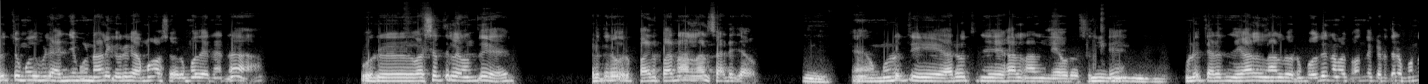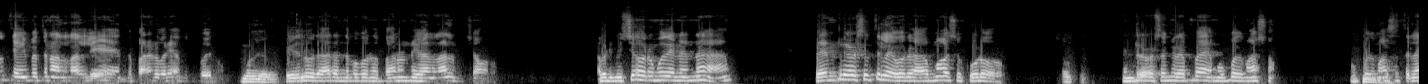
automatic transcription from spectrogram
இருபத்தொம்போது புள்ளி அஞ்சு மூணு நாளைக்கு வரைக்கும் அமாவாசை வரும்போது என்னன்னா ஒரு வருஷத்துல வந்து கிட்டத்தட்ட ஒரு பதி பதினாலு நாள் ஷார்டேஜ் ஆகும். முந்நூற்றி அறுபத்தஞ்சு கால் நாள் இல்லையா ஒரு வருஷத்துக்கு முந்நூற்றி அறுபத்தஞ்சு கால் நாள் வரும்போது நமக்கு வந்து கிட்டத்தட்ட முந்நூற்றி ஐம்பத்தி நாலு நாள்லயே இந்த பன்னெண்டு வரையும் வந்துட்டு போயிடும். இதில் ஒரு ஆறு அந்த பக்கம் ஒரு பதினொன்று கால் நாள் மிச்சம் வரும். அப்படி மிச்சம் வரும்போது என்னன்னா ரெண்டரை வருஷத்துல ஒரு அமாவாசை கூட வரும். ரெண்டரை வருஷங்கிறப்ப முப்பது மாசம். முப்பது மாசத்துல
